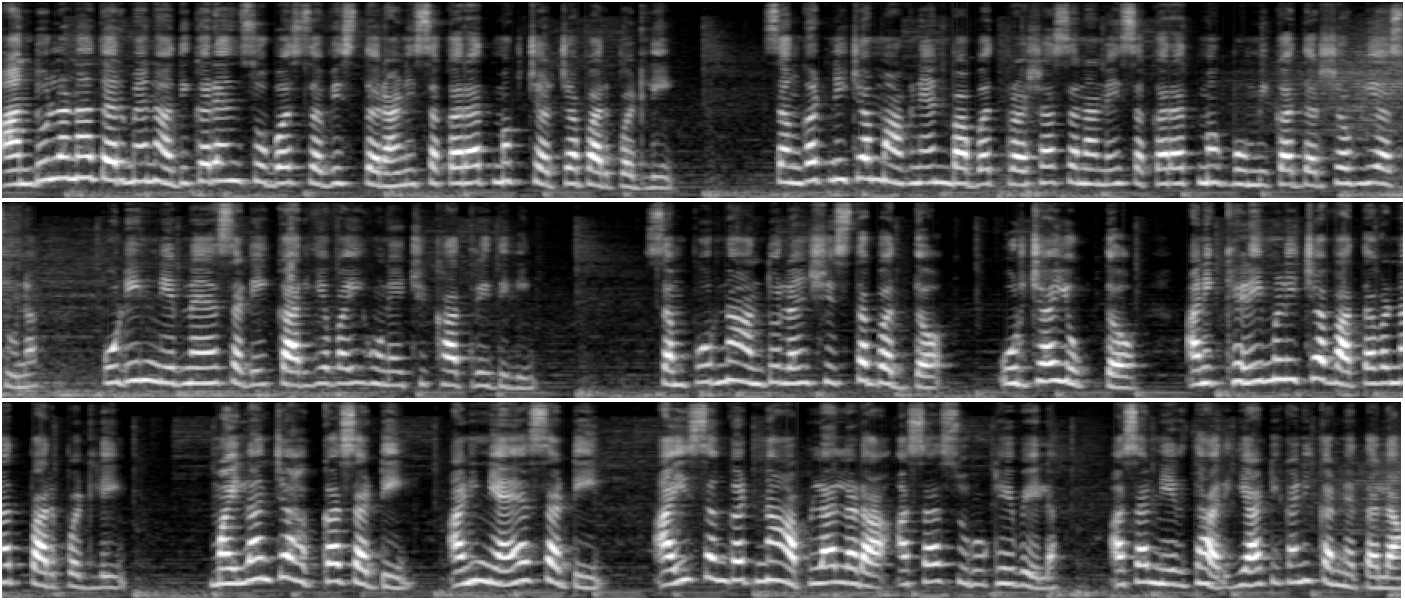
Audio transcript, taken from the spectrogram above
आंदोलनादरम्यान अधिकाऱ्यांसोबत सविस्तर आणि सकारात्मक चर्चा पार पडली. संघटनेच्या मागण्यांबाबत प्रशासनाने सकारात्मक भूमिका दर्शवली असून पुढील निर्णयासाठी कार्यवाही होण्याची खात्री दिली. संपूर्ण आंदोलन शिस्तबद्ध ऊर्जायुक्त आणि खेळीमेळीच्या वातावरणात पार पडले. महिलांच्या हक्कासाठी आणि न्यायासाठी आई संघटना आपला लढा असा सुरू ठेवेल असा निर्धार या ठिकाणी करण्यात आला.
